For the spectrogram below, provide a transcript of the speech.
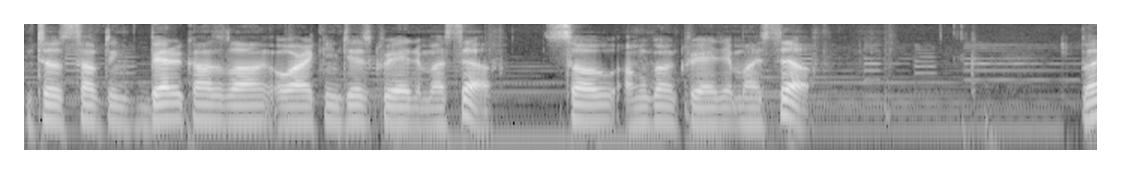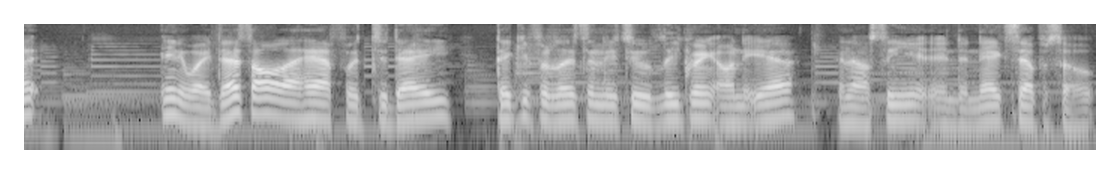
until something better comes along or I can just create it myself. So I'm going to create it myself. But anyway, that's all I have for today. Thank you for listening to Lee Green on the air, and I'll see you in the next episode.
